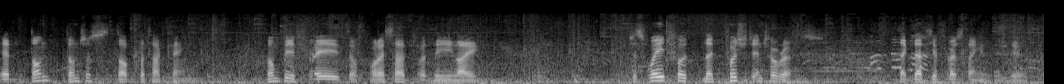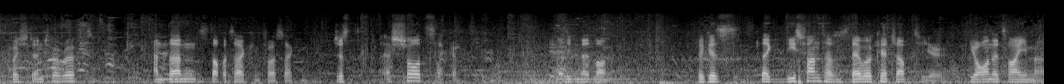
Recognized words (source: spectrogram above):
Yeah, don't don't just stop attacking. Don't be afraid of what I said with the like. Just wait for like push it into a rift. Like that's your first thing to do. Push it into a rift, and then stop attacking for a second. Just a short second, not even that long. Because like these phantasms, they will catch up to you. You're on a timer,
